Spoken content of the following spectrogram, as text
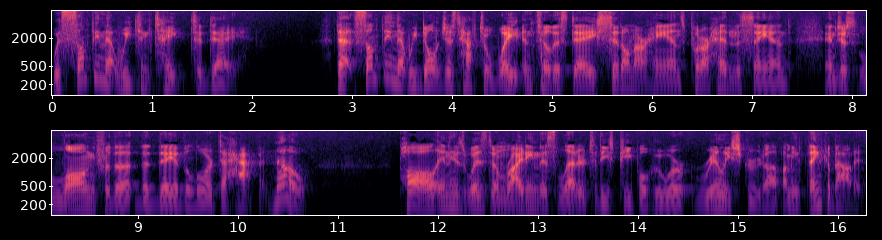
with something that we can take today that something that we don't just have to wait until this day, sit on our hands, put our head in the sand, and just long for the, the day of the Lord to happen. No. Paul, in his wisdom, writing this letter to these people who were really screwed up, I mean, think about it.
